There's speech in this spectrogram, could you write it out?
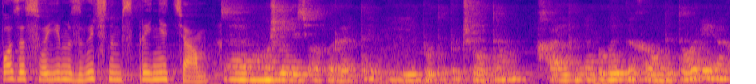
поза своїм звичним сприйняттям. Це можливість говорити і бути почутим, хай в невеликих аудиторіях,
